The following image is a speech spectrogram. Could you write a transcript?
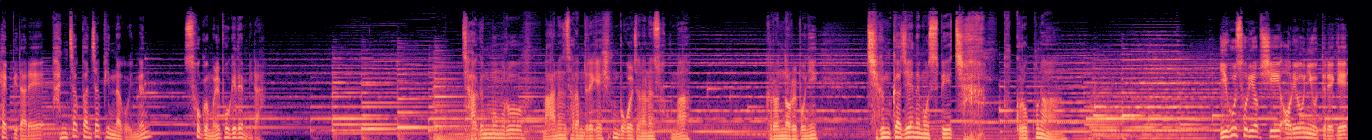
햇빛 아래 반짝반짝 빛나고 있는 소금을 보게 됩니다. 작은 몸으로 많은 사람들에게 행복을 전하는 소금아. 그런 너를 보니 지금까지의 내 모습이 참 부끄럽구나. 이후 소리 없이 어려운 이웃들에게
